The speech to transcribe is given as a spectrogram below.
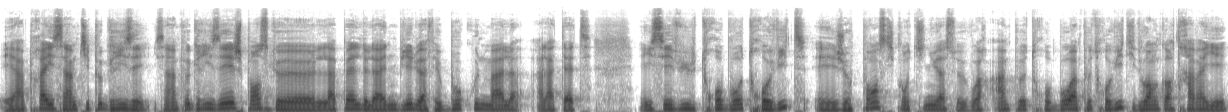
Et après, il s'est un petit peu grisé. Il s'est un peu grisé. Je pense que l'appel de la NBA lui a fait beaucoup de mal à la tête. Et il s'est vu trop beau, trop vite. Et je pense qu'il continue à se voir un peu trop beau, un peu trop vite. Il doit encore travailler.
